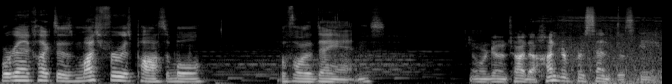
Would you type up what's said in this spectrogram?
we're gonna collect as much fruit as possible before the day ends. And we're gonna try to 100% this game.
